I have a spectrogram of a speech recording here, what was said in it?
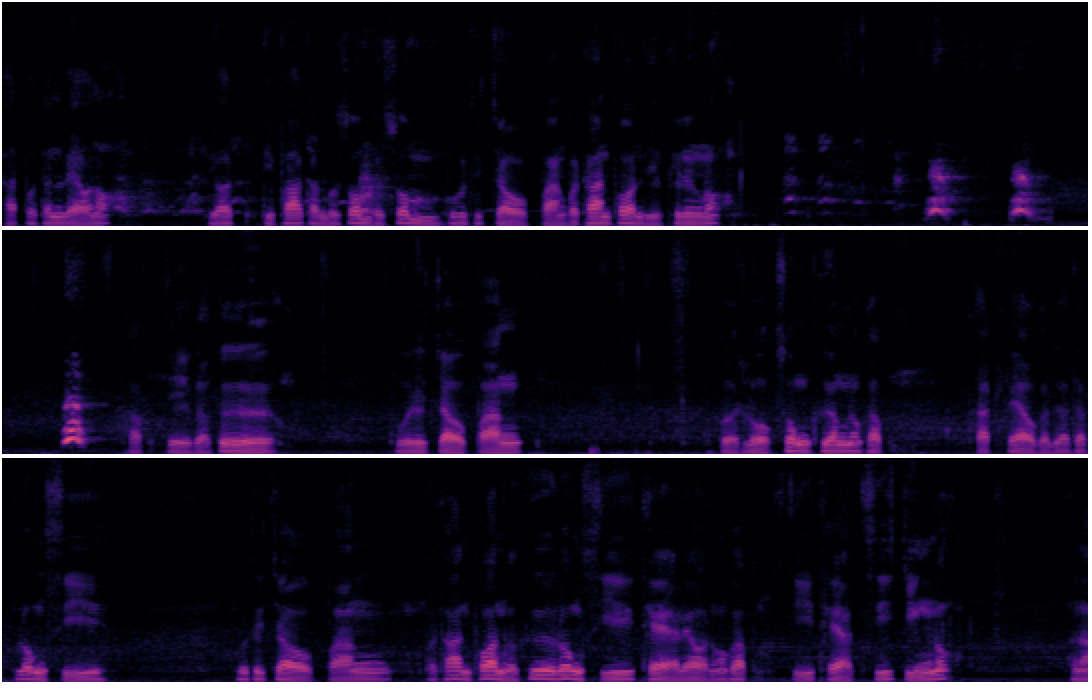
ขัดพอท่านแล้วเนาะ เดี๋ยวติพาท่านผส้มไปส้มพระพุทธเจ้าปางประท่านพรอีกทีหนึงเนาะครับนี่ก็คือพระพุทธเจ้าปางเปิดโลกส่งเครื่องเนาะครับ คัดแล้วก็เหลือแต่ล่งสีพระพุทธเจ้าปางประท่านพรก็คือล่งสีแท้แล้วเนาะครับ สีแท้สีจริงเนาะคณะ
